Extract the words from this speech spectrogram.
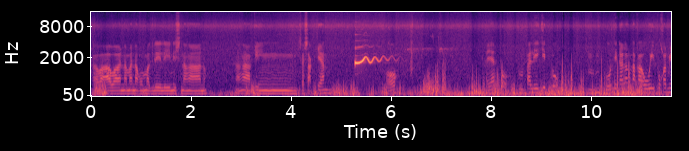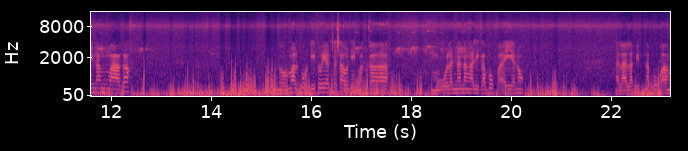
Kawawa naman ako maglilinis ng ano ng aking sasakyan. Oh. Ayan po, ang paligid po. Mhm, Buti na lang nakauwi po kami ng maaga. Normal po dito yan sa Saudi pagka umuulan na ng alikabok ay ano nalalapit na po ang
